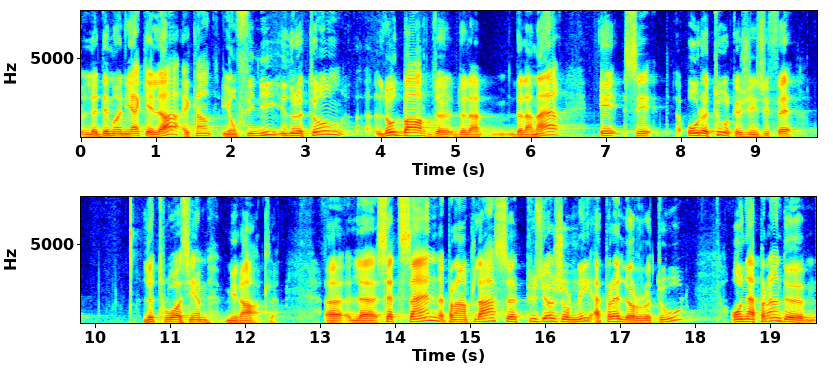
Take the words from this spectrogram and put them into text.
le démoniaque est là, et quand ils ont fini, ils retournent l'autre bord de, la, la mer, et c'est au retour que Jésus fait le troisième miracle. Euh, cette scène prend place plusieurs journées après leur retour. On apprend de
